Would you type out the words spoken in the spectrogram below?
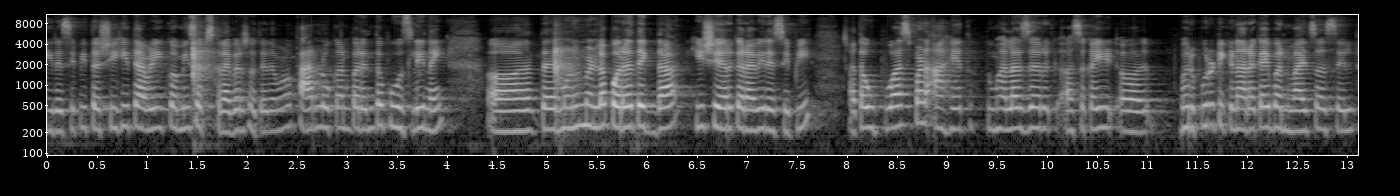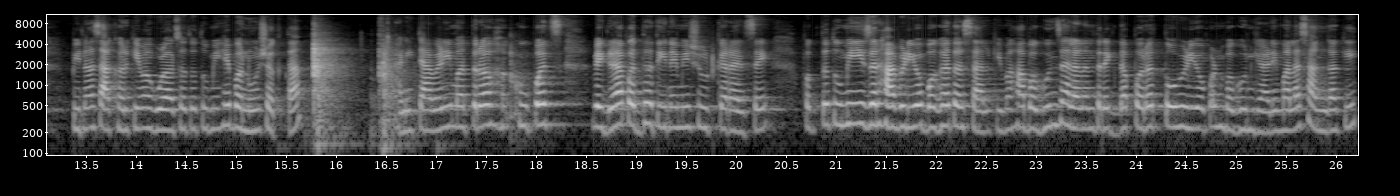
ती रेसिपी तशीही त्यावेळी कमी सबस्क्रायबर्स होते त्यामुळं फार लोकांपर्यंत पोहोचली नाही. तर म्हणून म्हटलं परत एकदा ही शेअर करावी रेसिपी आता उपवास पण आहेत तुम्हाला जर असं काही भरपूर टिकणारं काही बनवायचं असेल बिना साखर किंवा गुळाचं तर तुम्ही हे बनवू शकता. आणि त्यावेळी मात्र खूपच वेगळ्या पद्धतीने मी शूट करायचे. फक्त तुम्ही जर हा व्हिडिओ बघत असाल किंवा हा बघून झाल्यानंतर एकदा परत तो व्हिडिओ पण बघून घ्या आणि मला सांगा की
